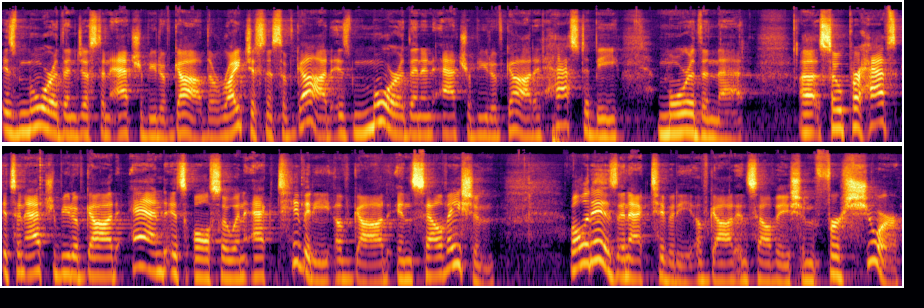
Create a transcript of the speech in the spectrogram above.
is more than just an attribute of God. The righteousness of God is more than an attribute of God. It has to be more than that. Uh, so perhaps it's an attribute of God and it's also an activity of God in salvation. Well, it is an activity of God in salvation for sure,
